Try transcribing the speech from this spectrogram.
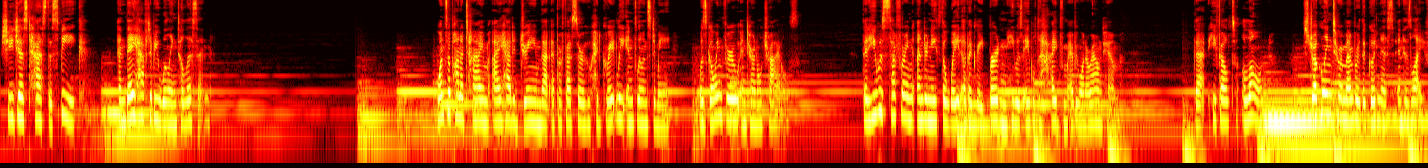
She just has to speak, and they have to be willing to listen. Once upon a time, I had a dream that a professor who had greatly influenced me was going through internal trials that he was suffering underneath the weight of a great burden he was able to hide from everyone around him. That he felt alone, struggling to remember the goodness in his life.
